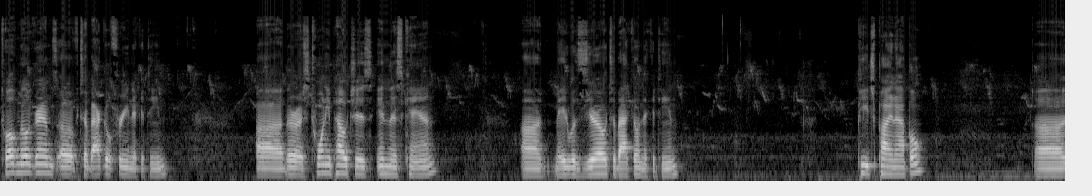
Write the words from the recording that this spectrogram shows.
12 milligrams of tobacco-free nicotine. Uh, there is 20 pouches in this can uh, made with zero tobacco nicotine. Peach pineapple, uh,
